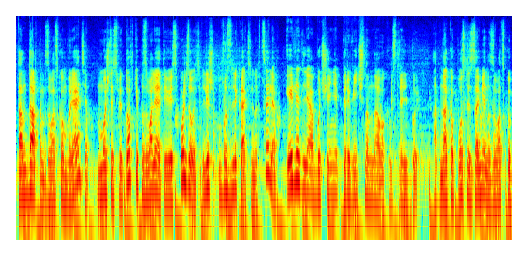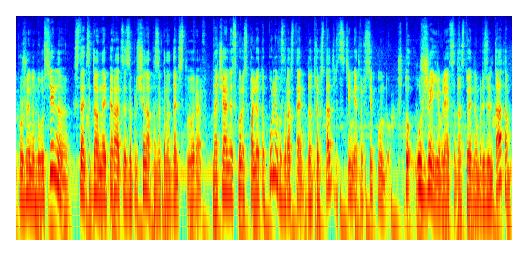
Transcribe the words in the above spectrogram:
стандартном заводском варианте мощность винтовки позволяет ее использовать лишь в развлекательных целях или для обучения первичным навыкам стрельбы. Однако после замены заводской пружины на усиленную, кстати, данная операция запрещена по законодательству РФ, начальная скорость полета пули возрастает до 330 метров в секунду, что уже является достойным результатом,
